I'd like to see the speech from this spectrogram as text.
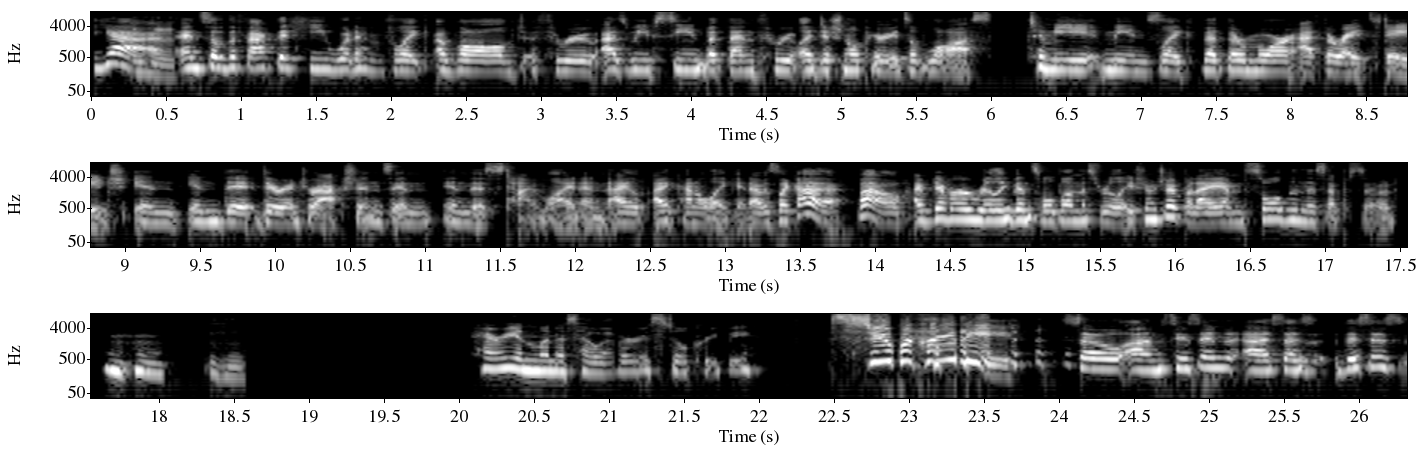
Yeah. Mm-hmm. And so the fact that he would have like evolved through, as we've seen, but then through additional periods of loss to me means like that they're more at the right stage in in the, their interactions in in this timeline and i i kind of like it i was like ah wow i've never really been sold on this relationship but i am sold in this episode mm-hmm. Mm-hmm. harry and linnis however is still creepy super creepy so um susan uh, says this is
